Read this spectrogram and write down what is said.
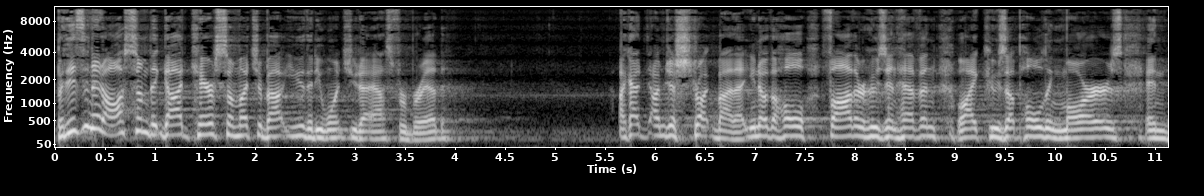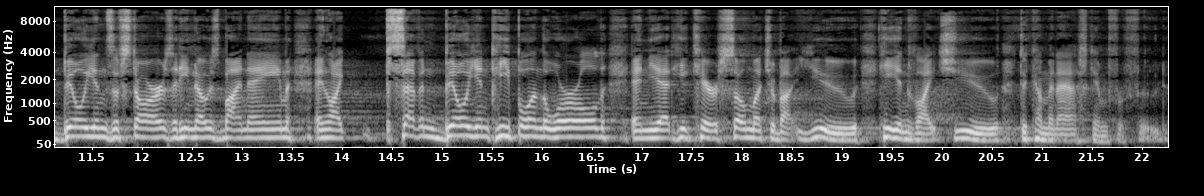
But isn't it awesome that God cares so much about you that He wants you to ask for bread? Like, I, am just struck by that. You know, the whole Father who's in heaven, like who's upholding Mars and billions of stars that he knows by name and like seven billion people in the world, and yet he cares so much about you, he invites you to come and ask him for food.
